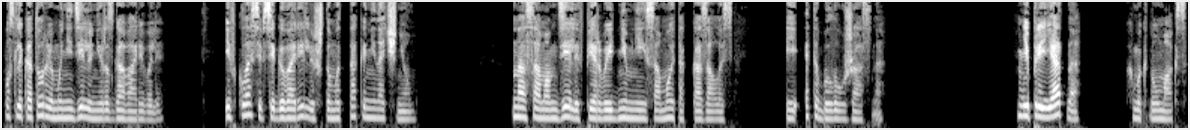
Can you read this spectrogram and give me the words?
после которой мы неделю не разговаривали. И в классе все говорили, что мы так и не начнем. На самом деле, в первые дни мне и самой так казалось, и это было ужасно. Неприятно, хмыкнул Макс.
